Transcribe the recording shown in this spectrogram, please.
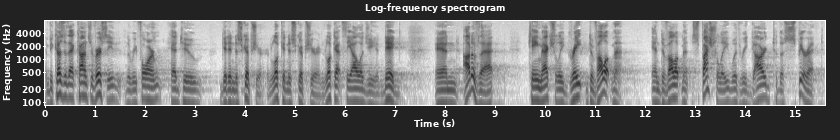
And because of that controversy, the Reformed had to get into Scripture and look into Scripture and look at theology and dig. And out of that came actually great development, and development especially with regard to the Spirit,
